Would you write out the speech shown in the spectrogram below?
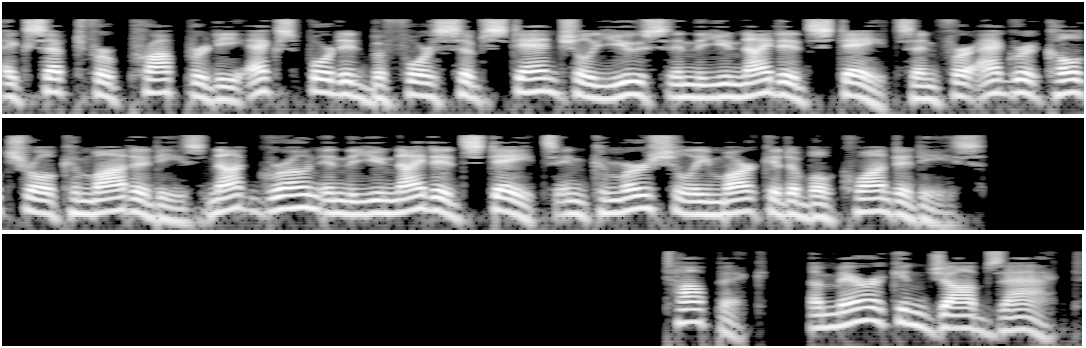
except for property exported before substantial use in the United States and for agricultural commodities not grown in the United States in commercially marketable quantities. American Jobs Act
